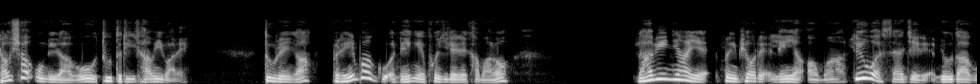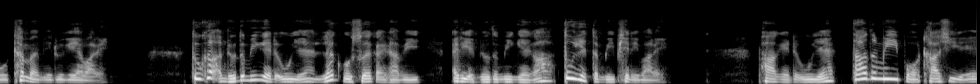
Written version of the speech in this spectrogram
တောက်လျှောက်ဥနေတာကိုသူသတိထားမိပါတယ်။သူရင်ကပရင်းပေါက်ကိုအနှဲငယ်ဖွင့်ကြည့်လိုက်တဲ့အခါမှာတော့ လာပြည့်ညရဲ့အမိန်ဖြောတဲ့အလင်းရောင်အောက်မှာလျှို့ဝှက်ဆန်းကျဲတဲ့အမျိုးသားကိုထပ်မံမြင်တွေ့ခဲ့ရပါတယ်။သူကအမျိုးသမီးငယ်တဦးရဲ့လက်ကိုဆွဲကင်ထားပြီးအဲ့ဒီအမျိုးသမီးငယ်ကသူ့ရဲ့သမီးဖြစ်နေပါတယ်။ဖခင်တဦးရဲ့သားသမီးပေါ်ထားရှိတဲ့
